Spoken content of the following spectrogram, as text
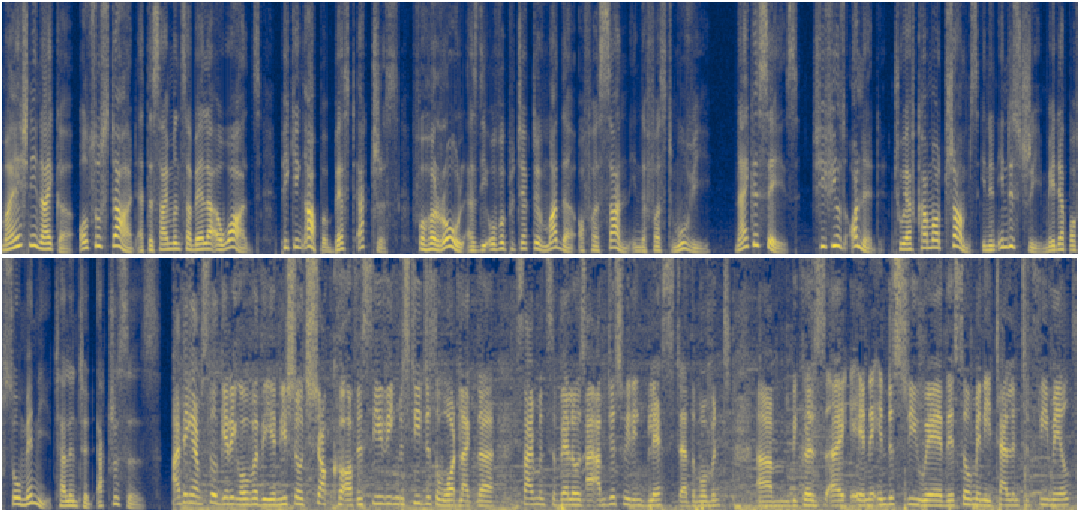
Maeshni Naicker also starred at the Simon Sabela Awards, picking up a Best Actress for her role as the overprotective mother of her son in the first movie. Naicker says she feels honored to have come out trumps in an industry made up of so many talented actresses. I think I'm still getting over the initial shock of receiving a prestigious award like the Simon Sabelas. I- I'm just feeling blessed at the moment um, because uh, in an industry where there's so many talented females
